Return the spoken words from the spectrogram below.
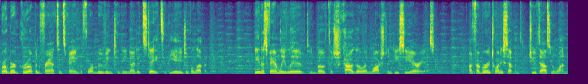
Groberg grew up in France and Spain before moving to the United States at the age of 11. He and his family lived in both the Chicago and Washington, D.C. areas. On February 27, 2001,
